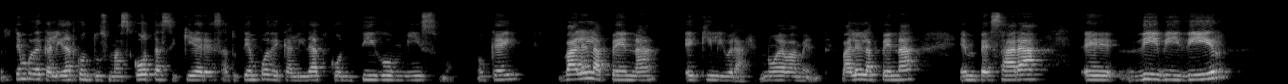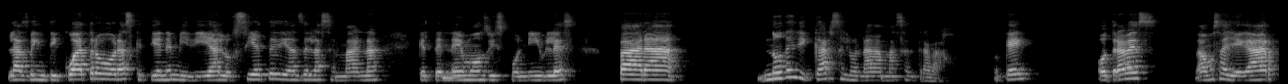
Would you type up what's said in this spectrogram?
a tu tiempo de calidad con tus mascotas si quieres, a tu tiempo de calidad contigo mismo, ¿ok? Vale la pena equilibrar nuevamente, vale la pena empezar a eh, dividir las 24 horas que tiene mi día, los 7 días de la semana que tenemos disponibles para no dedicárselo nada más al trabajo, ¿ok? otra vez vamos a llegar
